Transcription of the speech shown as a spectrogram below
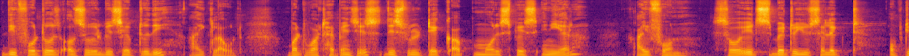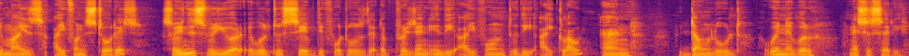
the photos also will be saved to the icloud. But what happens is this will take up more space in your iphone. So it's better you select optimize iphone storage. So in this way you are able to save the photos that are present in the iphone to the icloud and download whenever necessary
